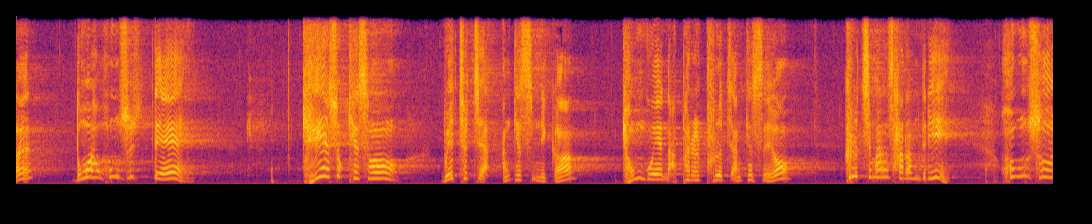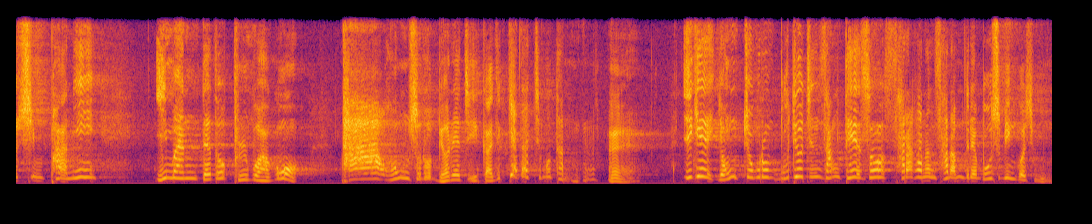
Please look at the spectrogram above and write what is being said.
에? 노아 홍수 때 계속해서 외쳤지 않겠습니까? 경고의 나팔을 불었지 않겠어요? 그렇지만 사람들이 홍수 심판이 임한 데도 불구하고 다 홍수로 멸해지기까지 깨닫지 못하는 거예요. 네. 이게 영적으로 무뎌진 상태에서 살아가는 사람들의 모습인 것입니다.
